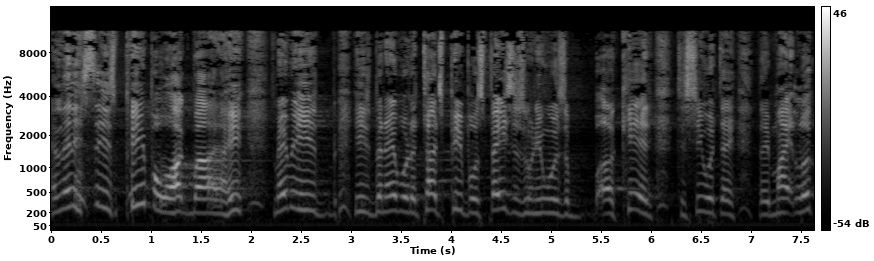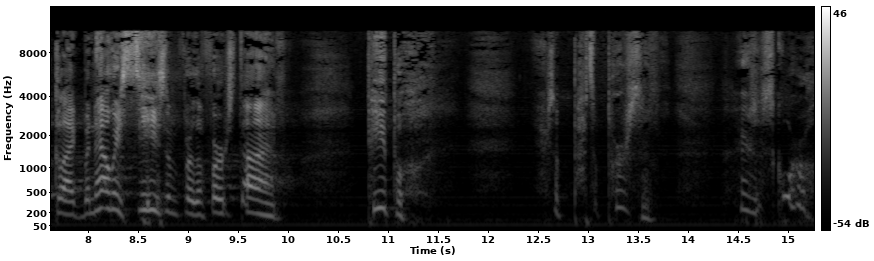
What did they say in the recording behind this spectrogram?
And then he sees people walk by. He, maybe he's, he's been able to touch people's faces when he was a, a kid to see what they, they might look like. But now he sees them for the first time people. There's a, that's a person. There's a squirrel.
